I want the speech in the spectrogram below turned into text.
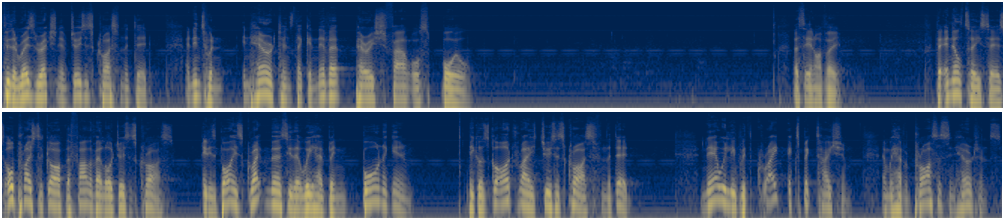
through the resurrection of Jesus Christ from the dead and into an inheritance that can never perish, fail, or spoil. That's the NIV. The NLT says, All praise to God, the Father of our Lord Jesus Christ. It is by his great mercy that we have been born again, because God raised Jesus Christ from the dead. Now we live with great expectation, and we have a priceless inheritance,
